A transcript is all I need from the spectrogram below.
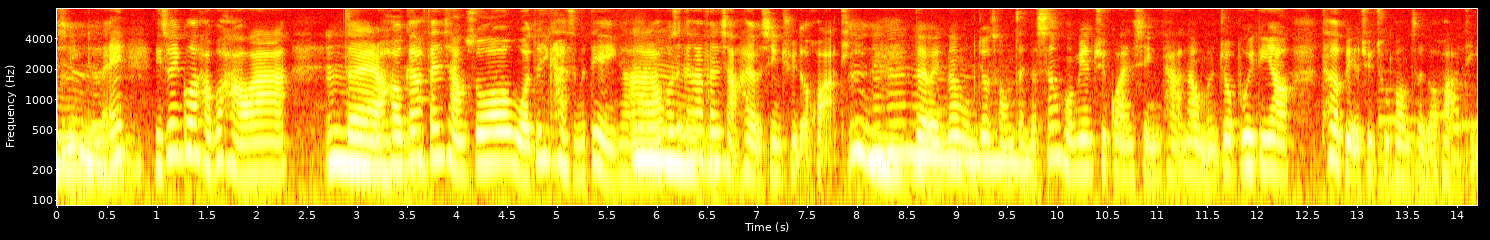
心，就是哎，你最近过得好不好啊？嗯对，然后跟他分享说我最近看什么电影啊，然后或是跟他分享他有兴趣的话题。对，那我们就从整个生活面去关心他。那我们就不一定要特别去触碰这个话题，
